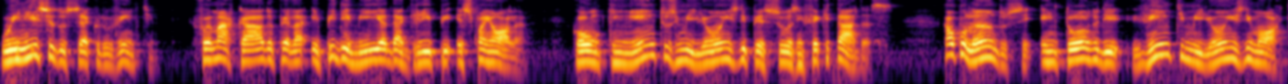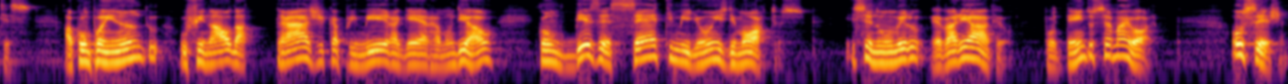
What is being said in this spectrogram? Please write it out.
O início do século XX foi marcado pela epidemia da gripe espanhola, com 500 milhões de pessoas infectadas calculando-se em torno de 20 milhões de mortes, acompanhando o final da trágica Primeira Guerra Mundial, com 17 milhões de mortos. Esse número é variável, podendo ser maior. Ou seja,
